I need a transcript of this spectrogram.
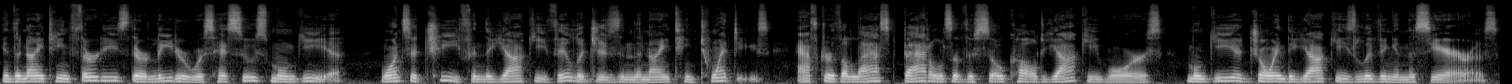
In the 1930s, their leader was Jesus Munguia, once a chief in the Yaqui villages in the 1920s. After the last battles of the so called Yaqui Wars, Munguia joined the Yaquis living in the Sierras.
